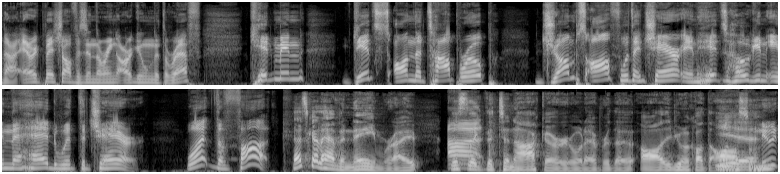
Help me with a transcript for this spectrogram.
Uh, Eric Bischoff is in the ring arguing with the ref. Kidman gets on the top rope, jumps off with a chair, and hits Hogan in the head with the chair. What the fuck? That's got to have a name, right? That's Uh, like the Tanaka or whatever. The aw- if you want to call it the Yeah. awesome. New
